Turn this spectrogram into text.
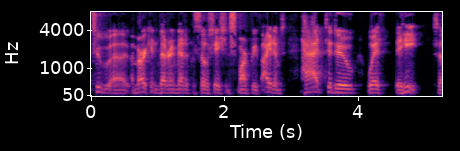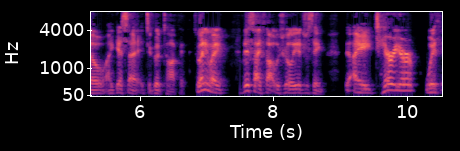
two uh, American Veterinary Medical Association Smart Brief items had to do with the heat. So I guess uh, it's a good topic. So anyway, this I thought was really interesting. A terrier with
